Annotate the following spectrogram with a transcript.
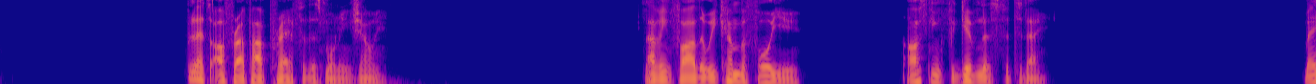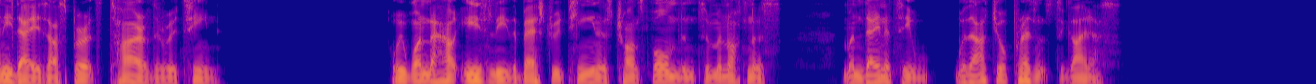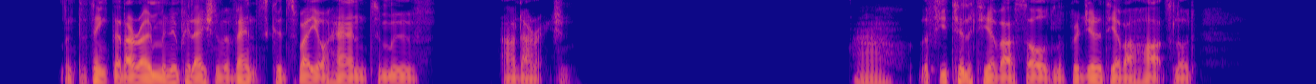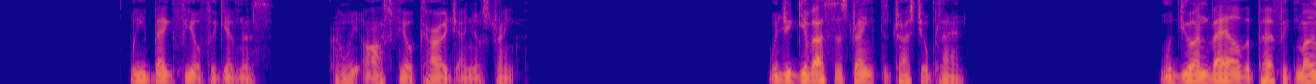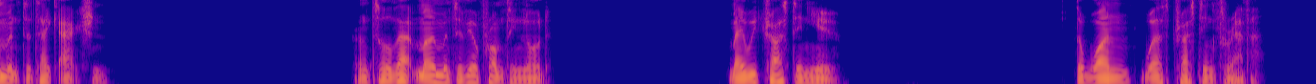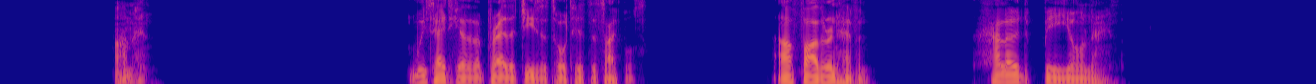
But let's offer up our prayer for this morning, shall we? Loving Father, we come before you, asking forgiveness for today. Many days our spirits tire of the routine. We wonder how easily the best routine is transformed into monotonous mundanity without your presence to guide us. And to think that our own manipulation of events could sway your hand to move our direction. Ah, the futility of our souls and the fragility of our hearts, Lord. We beg for your forgiveness and we ask for your courage and your strength. Would you give us the strength to trust your plan? Would you unveil the perfect moment to take action? Until that moment of your prompting, Lord, may we trust in you, the one worth trusting forever. Amen. We say together the prayer that Jesus taught his disciples. Our Father in heaven, hallowed be your name.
